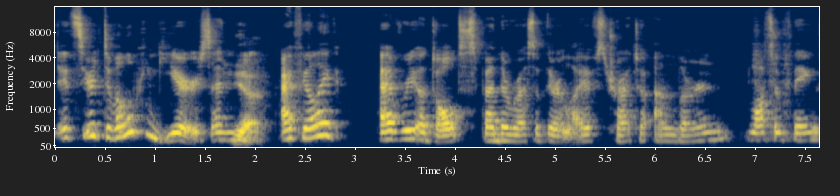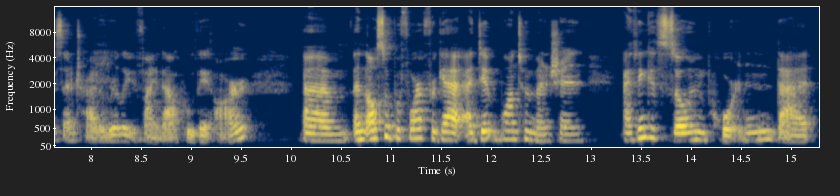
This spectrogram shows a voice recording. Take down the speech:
It's your developing years. And Yeah. I feel like every adult spend the rest of their lives try to unlearn lots of things and try to really find out who they are. Um, and also, before I forget, I did want to mention I think it's so important that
